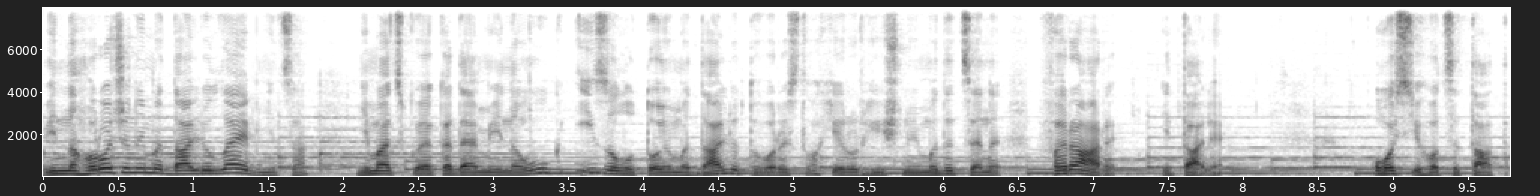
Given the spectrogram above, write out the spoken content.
Він нагороджений медаллю Лейбніца Німецької академії наук і золотою медаллю Товариства хірургічної медицини Феррари, Італія. Ось його цитата:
